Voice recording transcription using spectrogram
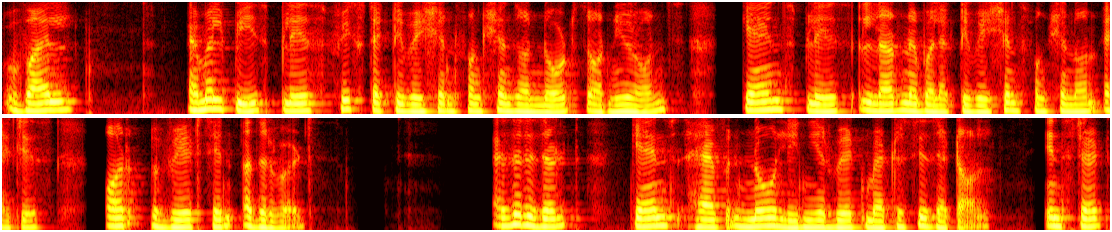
while MLPs place fixed activation functions on nodes or neurons, KANs place learnable activations function on edges or weights in other words. As a result, KANs have no linear weight matrices at all. Instead,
